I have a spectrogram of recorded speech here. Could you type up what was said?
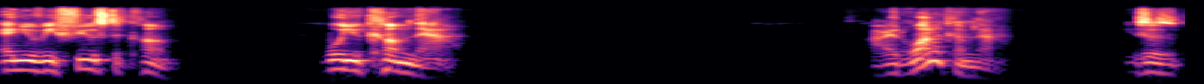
and you refused to come. Will you come now? I don't want to come now. He says,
